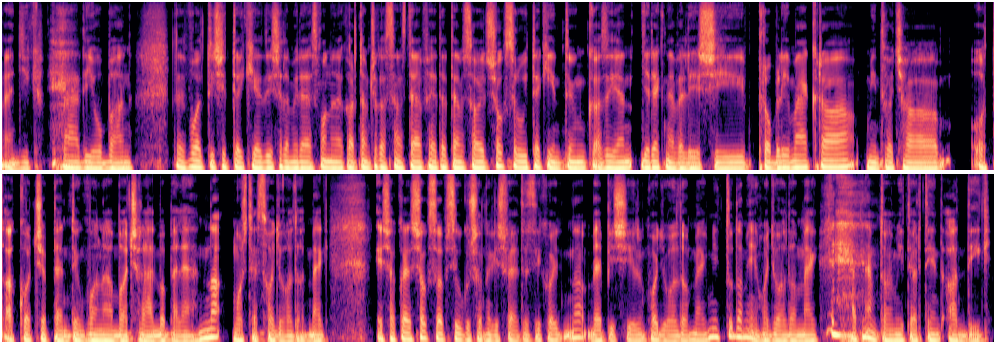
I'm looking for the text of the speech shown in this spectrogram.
egyik rádióban. Tehát volt is itt egy kérdés, amire ezt mondani akartam, csak aztán azt elfelejtettem, szóval hogy sokszor úgy tekintünk az ilyen gyereknevelési problémákra, mint hogyha ott akkor csöppentünk volna abba a családba bele. Na, most ezt hogy oldod meg? És akkor ez sokszor pszichológusoknak is felteszik, hogy na, bepisil, hogy oldom meg? Mit tudom én, hogy oldom meg? Hát nem tudom, mi történt addig.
